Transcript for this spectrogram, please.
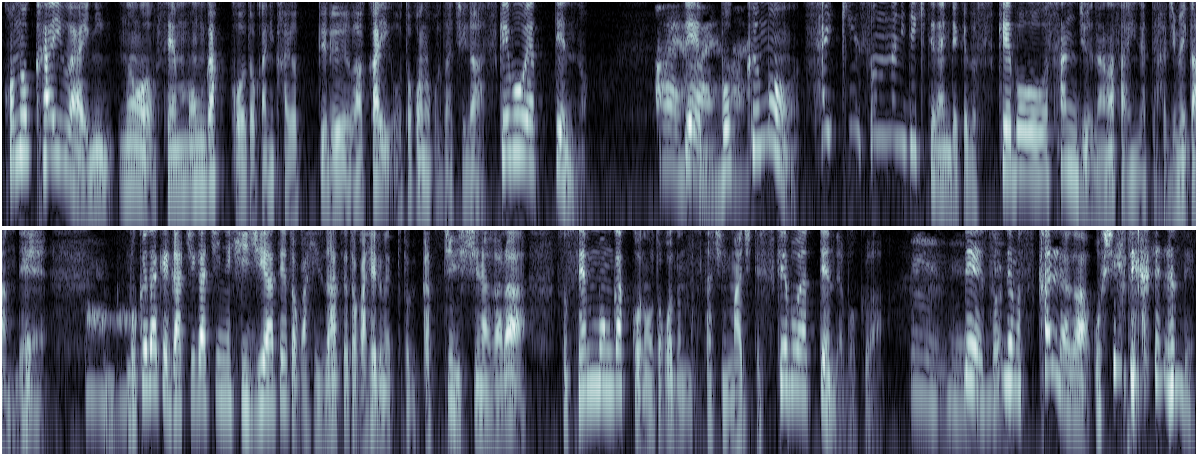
この界隈にの専門学校とかに通ってる若い男の子たちがスケボーやってんの。で、僕も最近そんなにできてないんだけど、スケボーを37歳になって始めたんで、僕だけガチガチに肘当てとか膝当てとかヘルメットとかがっちりしながら、その専門学校の男の子たちに混じってスケボーやってんだよ、僕は。うんで、そ、でも彼らが教えてくれるんだよ。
